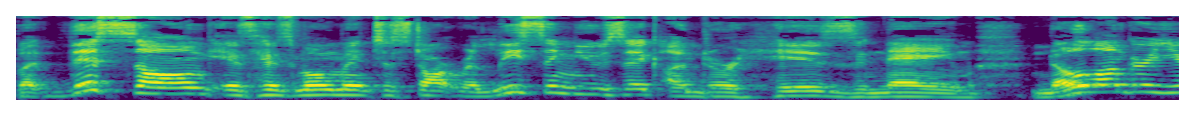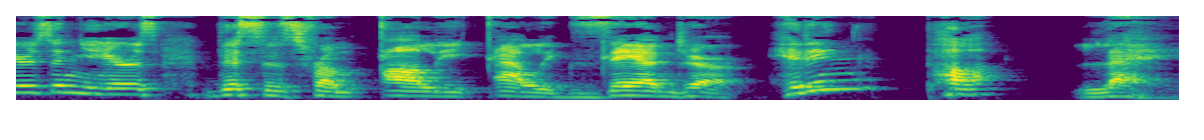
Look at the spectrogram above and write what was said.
but this song is his moment to start releasing music under his name. No longer years and years, this is from Olly Alexander. Hitting play.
